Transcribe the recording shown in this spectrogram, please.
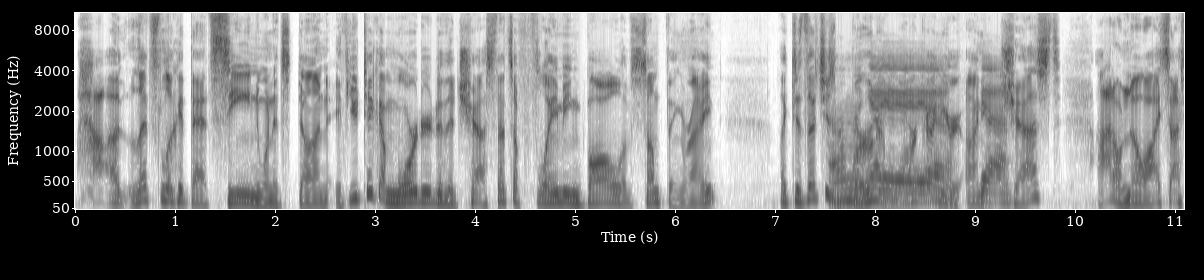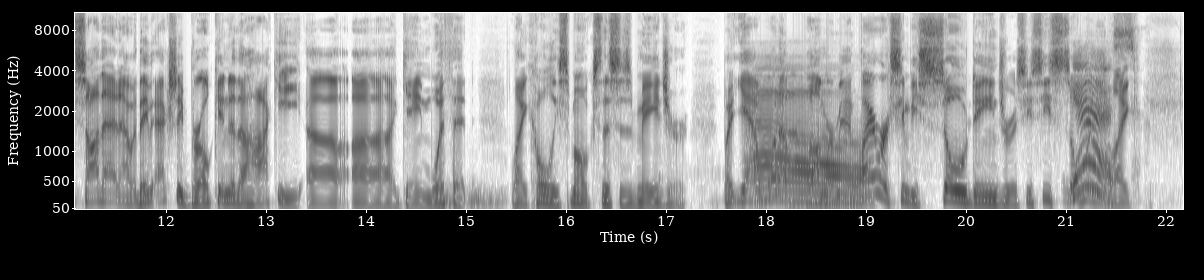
how, uh, let's look at that scene when it's done. If you take a mortar to the chest, that's a flaming ball of something, right? Like, does that just Oh burn yeah, a yeah, mark yeah, on your on Yeah. your chest? I don't know. I, I saw that. And I, they actually broke into the hockey uh, uh, game with it. Like, holy smokes, this is major. But yeah, what a bummer, man. Fireworks can be so dangerous. You see so many like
